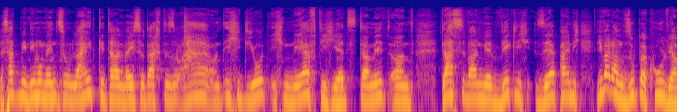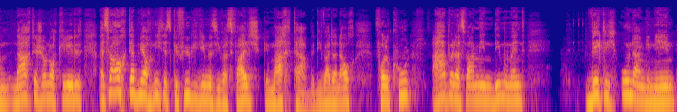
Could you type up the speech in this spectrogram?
das hat mir in dem Moment so leid getan, weil ich so dachte so, ah, und ich Idiot, ich nerv dich jetzt damit und das war mir wirklich sehr peinlich. Die war dann super cool, wir haben nach der Show noch geredet. Es war auch, der hat mir auch nicht das Gefühl gegeben, dass ich was falsch gemacht habe. Die war dann auch voll cool, aber das war mir in dem Moment wirklich unangenehm,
